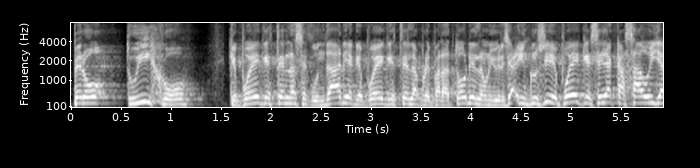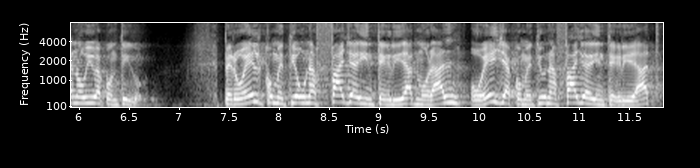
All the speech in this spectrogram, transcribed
Pero tu hijo, que puede que esté en la secundaria, que puede que esté en la preparatoria, en la universidad, inclusive puede que se haya casado y ya no viva contigo. Pero él cometió una falla de integridad moral o ella cometió una falla de integridad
